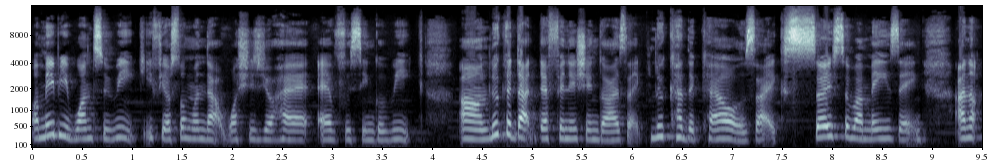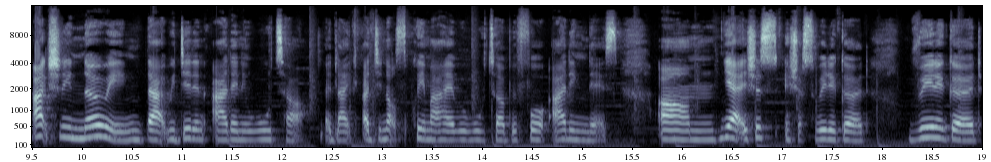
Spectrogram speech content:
or maybe once a week if you're someone that washes your hair every single week. Um, look at that definition, guys. Like look at the curls, like so so amazing. And actually knowing that we didn't add any water, like I did not spray my hair with water before adding this. Um, yeah, it's just it's just really good really good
